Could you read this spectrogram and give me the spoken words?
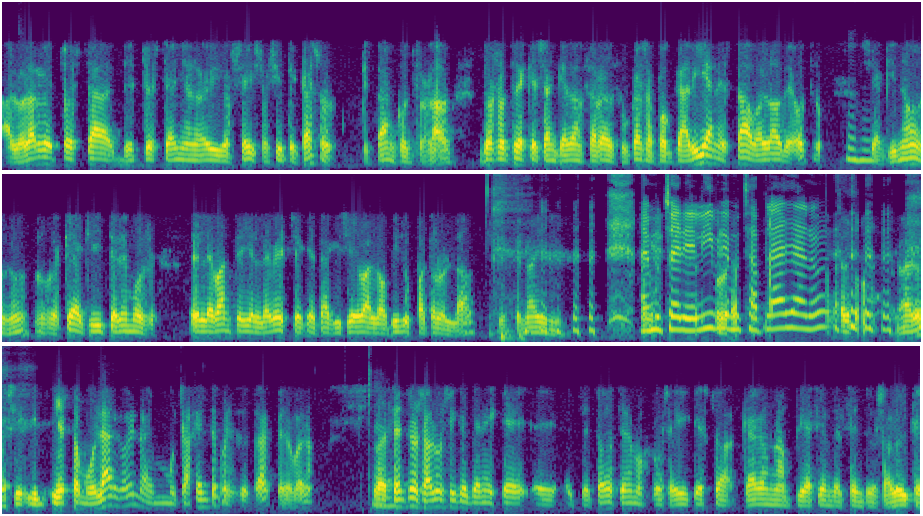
a, lo largo de todo, esta, de todo este año no ha habido seis o siete casos que están controlados, dos o tres que se han quedado encerrados en su casa porque habían estado al lado de otro. Si aquí no, no, no, es que aquí tenemos el Levante y el Leveche, que aquí se llevan los virus para todos lados. hay... mucho aire libre, mucha playa, ¿no? claro, sí, y, esto es muy largo, ¿eh? no hay mucha gente, pues pero bueno. Claro. el centro de salud sí que tenéis que, eh, entre todos tenemos que conseguir que esto, que hagan una ampliación del centro de salud y que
